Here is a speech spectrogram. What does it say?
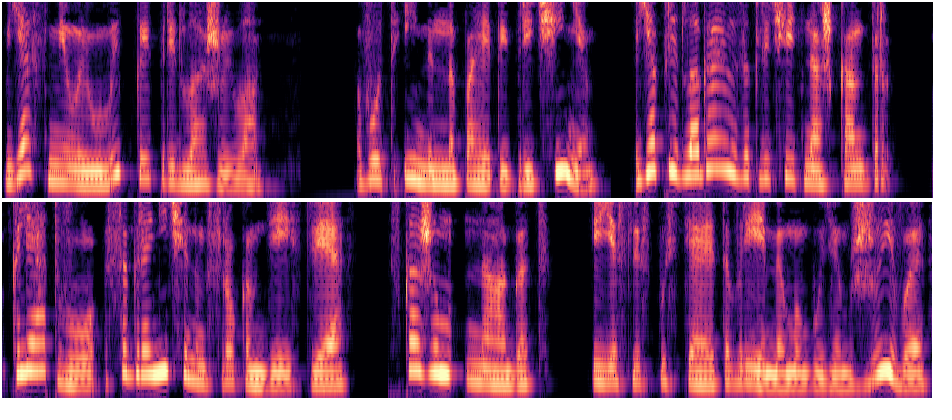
я с милой улыбкой предложила. «Вот именно по этой причине я предлагаю заключить наш контр... клятву с ограниченным сроком действия, скажем, на год. И если спустя это время мы будем живы,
